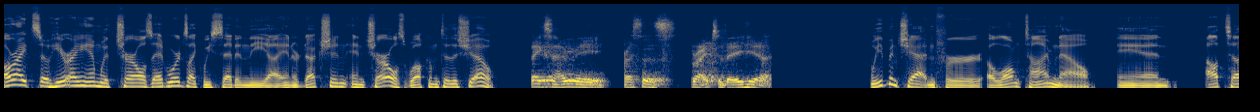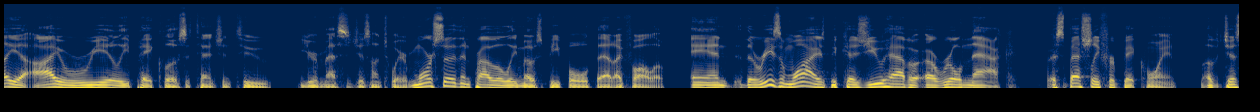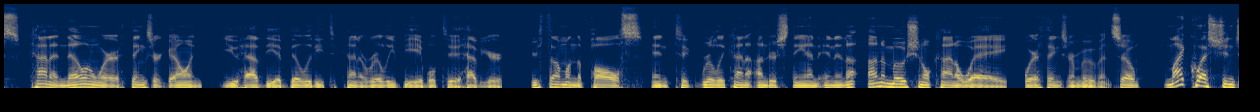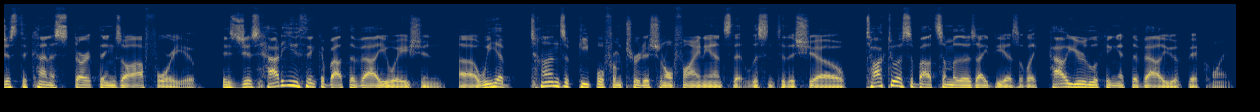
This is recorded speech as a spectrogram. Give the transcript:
All right, so here I am with Charles Edwards, like we said in the uh, introduction. And Charles, welcome to the show. Thanks for having me, Preston. It's great to be here. We've been chatting for a long time now, and I'll tell you, I really pay close attention to your messages on Twitter, more so than probably most people that I follow. And the reason why is because you have a, a real knack, especially for Bitcoin, of just kind of knowing where things are going. You have the ability to kind of really be able to have your your thumb on the pulse and to really kind of understand in an unemotional kind of way where things are moving. So, my question, just to kind of start things off for you, is just how do you think about the valuation? Uh, we have tons of people from traditional finance that listen to the show. Talk to us about some of those ideas of like how you're looking at the value of Bitcoin.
